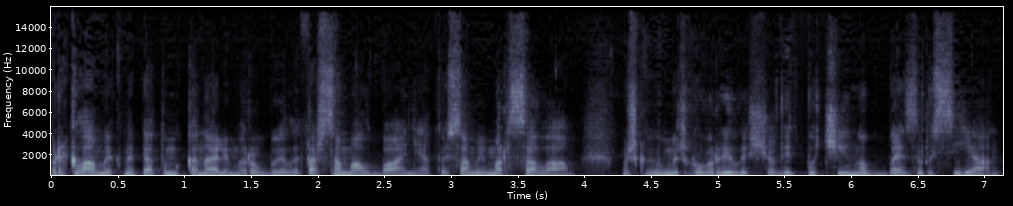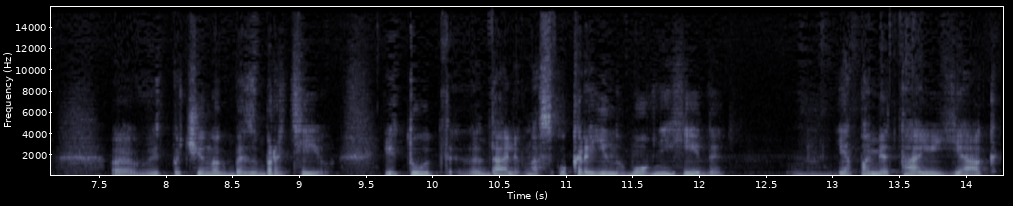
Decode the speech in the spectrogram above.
Рекламу, як на п'ятому каналі, ми робили. Та ж сама Албанія, той самий Марсалам. Ми ж ми ж говорили, що відпочинок без росіян, е, відпочинок без братів. І тут е, далі в нас україномовні гіди. Я пам'ятаю, як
